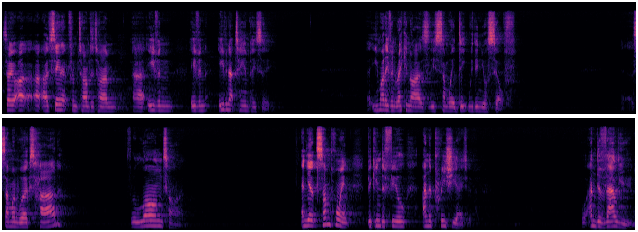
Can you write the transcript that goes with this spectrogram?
So I, have seen it from time to time uh, even, even, even at TMPC. You might even recognize this somewhere deep within yourself. Someone works hard for a long time. And yet at some point begin to feel unappreciated or undervalued.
